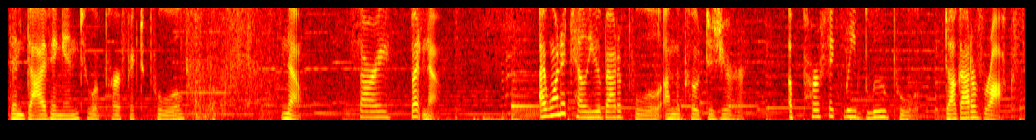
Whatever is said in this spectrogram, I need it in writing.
than diving into a perfect pool? No. Sorry, but no. I want to tell you about a pool on the Côte d'Azur, a perfectly blue pool dug out of rocks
